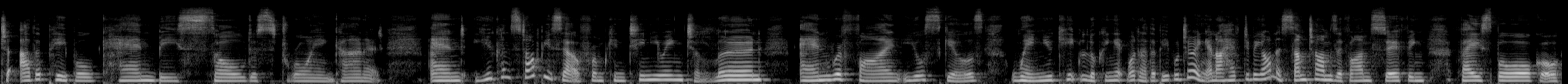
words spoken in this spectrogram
to other people can be soul destroying, can't it? And you can stop yourself from continuing to learn and refine your skills when you keep looking at what other people are doing. And I have to be honest, sometimes if I'm surfing Facebook or,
